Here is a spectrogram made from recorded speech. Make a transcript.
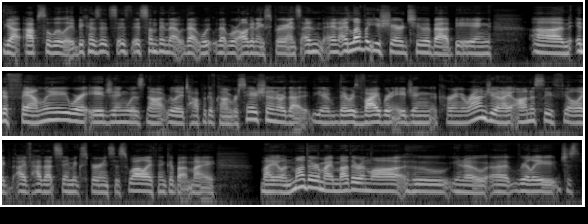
Yeah, absolutely, because it's it's, it's something that that w- that we're all going to experience, and and I love what you shared too about being. Um, in a family where aging was not really a topic of conversation or that you know there was vibrant aging occurring around you and i honestly feel like i've had that same experience as well i think about my my own mother, my mother-in-law, who you know uh, really just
